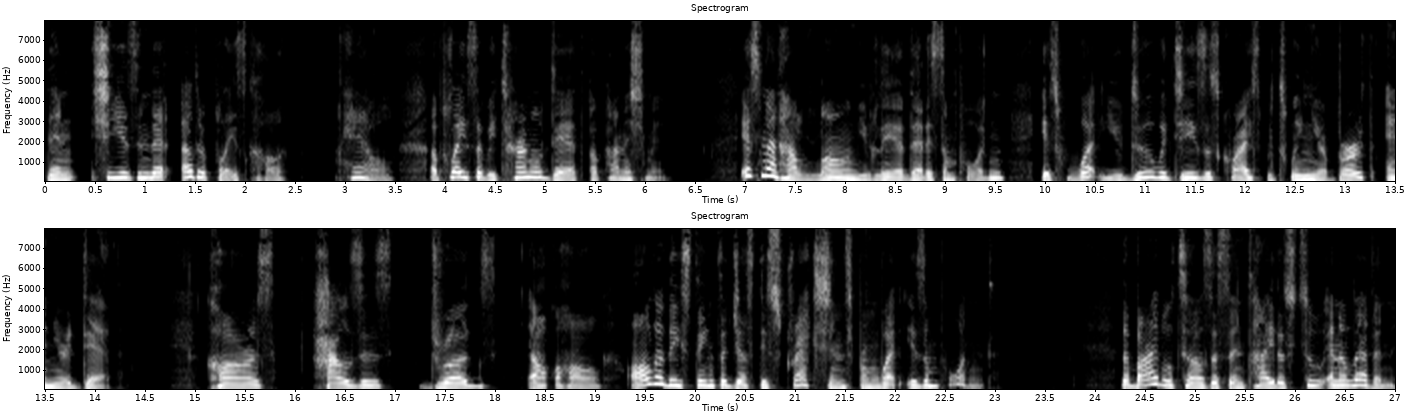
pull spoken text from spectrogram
then she is in that other place called hell, a place of eternal death or punishment. It's not how long you live that is important, it's what you do with Jesus Christ between your birth and your death. Cars, houses, drugs, alcohol, all of these things are just distractions from what is important. The Bible tells us in Titus 2 and 11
